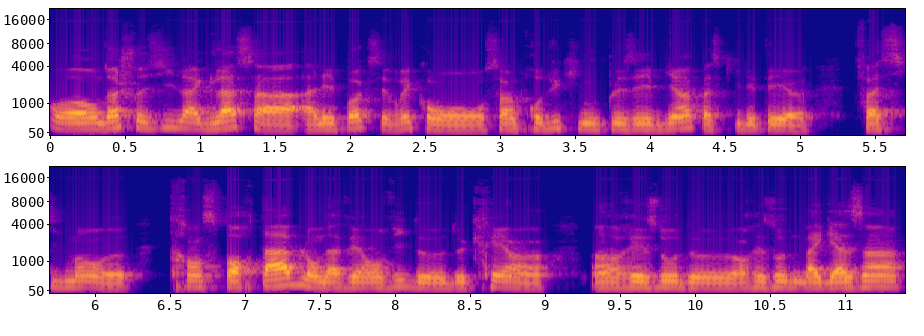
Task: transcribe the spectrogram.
On a choisi la glace à, l'époque. C'est vrai qu'on c'est un produit qui nous plaisait bien parce qu'il était euh, facilement euh, transportable. On avait envie de, créer un réseau de magasins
